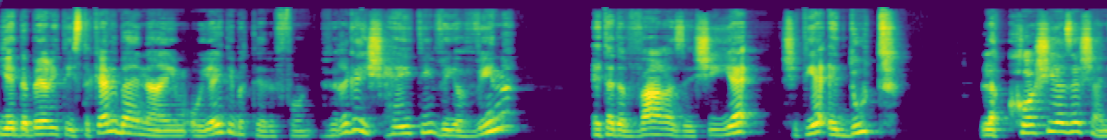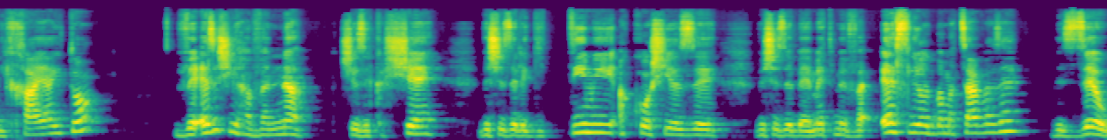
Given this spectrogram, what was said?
ידבר איתי, יסתכל לי בעיניים או יהיה איתי בטלפון, ורגע ישהה איתי ויבין את הדבר הזה, שיהיה, שתהיה עדות לקושי הזה שאני חיה איתו, ואיזושהי הבנה שזה קשה, ושזה לגיטימי הקושי הזה, ושזה באמת מבאס להיות במצב הזה, וזהו.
